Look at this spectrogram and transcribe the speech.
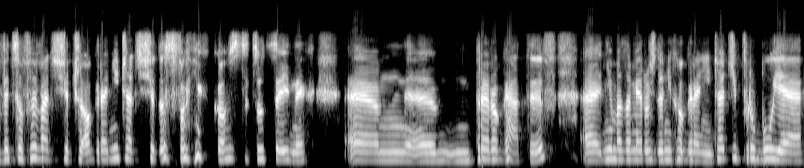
wycofywać się czy ograniczać się do swoich konstytucyjnych em, prerogatyw. Nie ma zamiaru się do nich ograniczać i próbuje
